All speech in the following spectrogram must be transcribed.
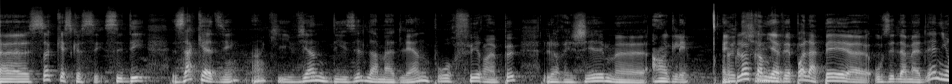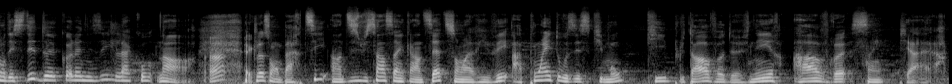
euh, ça, qu'est-ce que c'est? C'est des Acadiens hein, qui viennent des îles de la Madeleine pour fuir un peu le régime euh, anglais. Et puis là, comme il n'y avait pas la paix euh, aux îles de la Madeleine, ils ont décidé de coloniser la côte nord. Ah. Fait que là, ils sont partis. En 1857, ils sont arrivés à Pointe aux Esquimaux, qui plus tard va devenir Havre-Saint-Pierre.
